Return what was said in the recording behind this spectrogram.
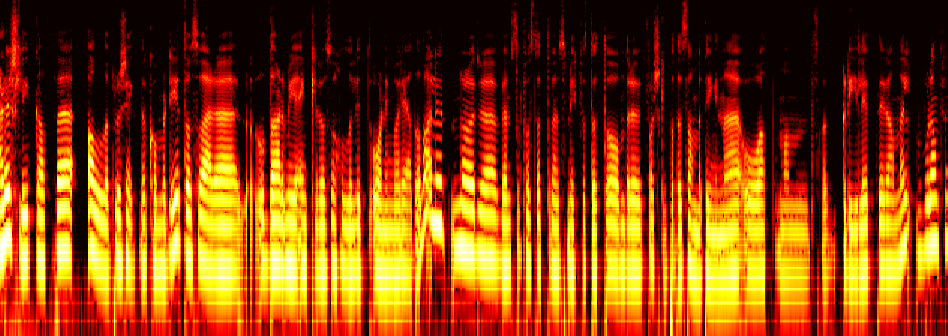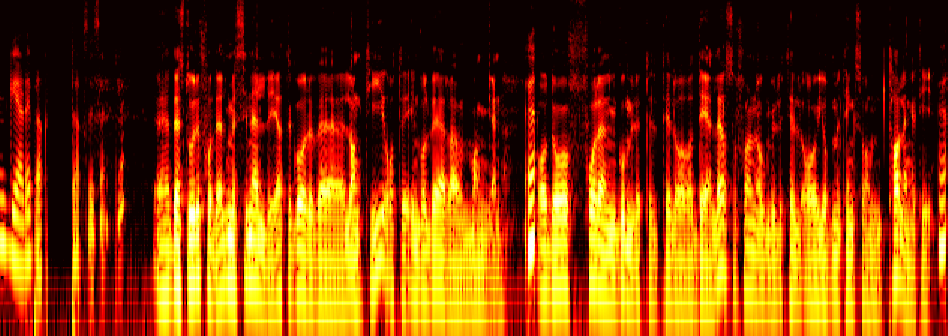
Er det slik at uh, alle prosjektene kommer dit, og, det, og, da er det mye enklere å holde litt ordning og reda, da? Eller når, uh, hvem som får støtte, og hvem som ikke får støtte, og om dere forsker på de samme tingene, og at man skal gli litt? Ranel. Hvordan fungerer det i prak praksis, egentlig? Eh, den store fordelen med Sinelli er at det går over lang tid, og at det involverer mange. Ja. Og da får en god mulighet til, til, å dele, og så får en òg mulighet til å jobbe med ting som tar lengre tid. Ja.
